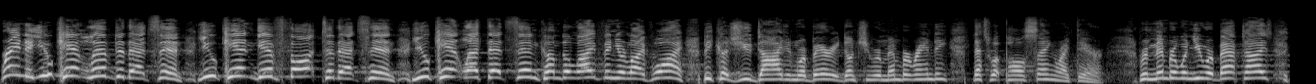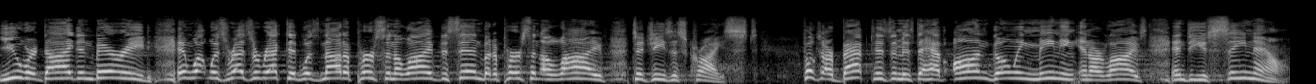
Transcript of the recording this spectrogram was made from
Randy, you can't live to that sin. You can't give thought to that sin. You can't let that sin come to life in your life. Why? Because you died and were buried. Don't you remember, Randy? That's what Paul's saying right there. Remember when you were baptized? You were died and buried. And what was resurrected was not a person alive to sin, but a person alive to Jesus Christ. Folks, our baptism is to have ongoing meaning in our lives. And do you see now?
